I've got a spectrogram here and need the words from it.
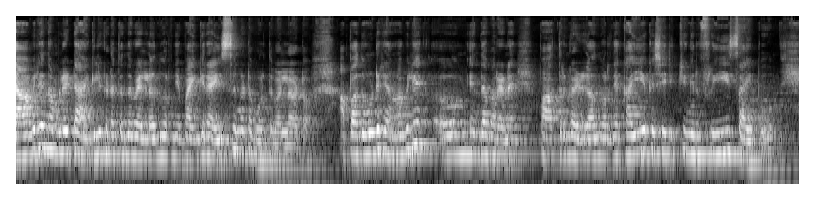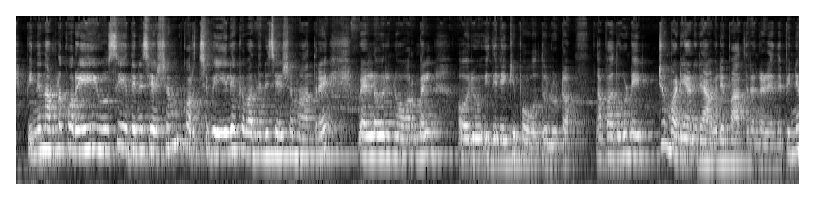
രാവിലെ നമ്മൾ ടാങ്കിൽ കിടക്കുന്ന വെള്ളം എന്ന് പറഞ്ഞാൽ ഭയങ്കര ഐസും കട്ട പോലത്തെ വെള്ളം കേട്ടോ അപ്പോൾ അതുകൊണ്ട് രാവിലെ എന്താ പറയണേ പാത്രം കഴുകുക എന്ന് പറഞ്ഞാൽ കൈയൊക്കെ ശരിക്കും ഇങ്ങനെ ഫ്രീസായി പോകും. പിന്നെ നമ്മൾ കുറേ യൂസ് ചെയ്തതിന് ശേഷം കുറച്ച് വെയിലൊക്കെ വന്നതിന് ശേഷം മാത്രമേ വെള്ളം ഒരു നോർമൽ ഒരു ഇതിലേക്ക് പോകത്തുള്ളൂ കേട്ടോ അപ്പോൾ അതുകൊണ്ട് ഏറ്റവും മടിയാണ് രാവിലെ പാത്രം കഴുകുന്നത്. പിന്നെ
